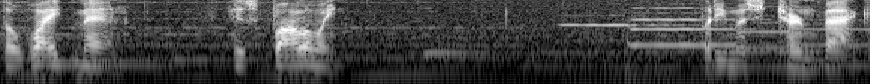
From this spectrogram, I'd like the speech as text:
The white man is following. But he must turn back.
